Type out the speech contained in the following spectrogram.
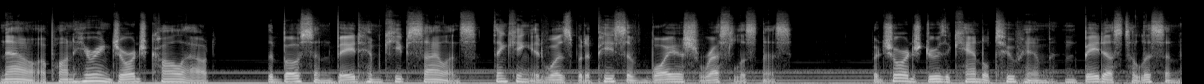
Now, upon hearing George call out, the boatswain bade him keep silence, thinking it was but a piece of boyish restlessness. But George drew the candle to him and bade us to listen,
